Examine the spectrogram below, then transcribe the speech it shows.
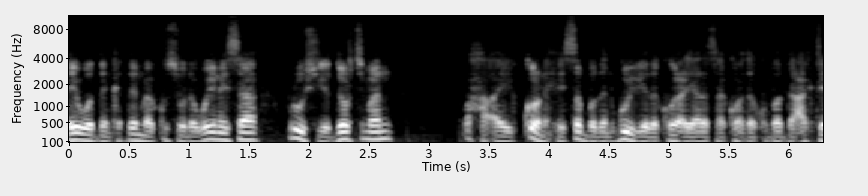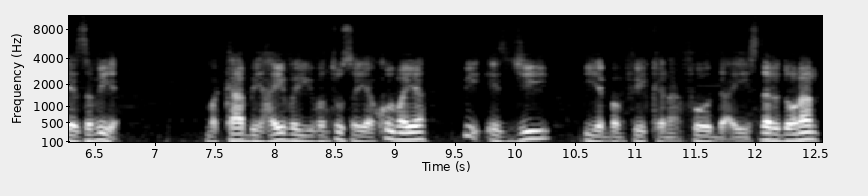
ayay waddanka denmark ku soo dhoweynaysaa brushia dortman waxa ay kulan xiiso badan gurigeeda kula ciyaaraysaa kooxda kubadda cagta ee zavia makabi haiva yuventus ayaa kulmaya b s g iyo benficana fooda ayay isdari doonaan.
